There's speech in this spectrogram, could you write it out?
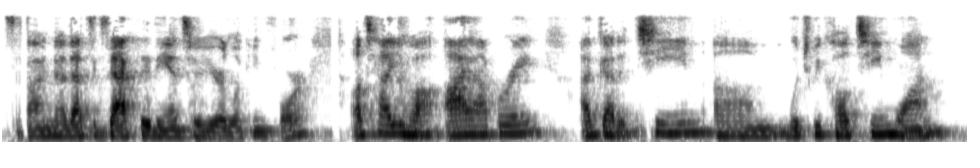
So I know that's exactly the answer you're looking for. I'll tell you how I operate. I've got a team, um, which we call Team One.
